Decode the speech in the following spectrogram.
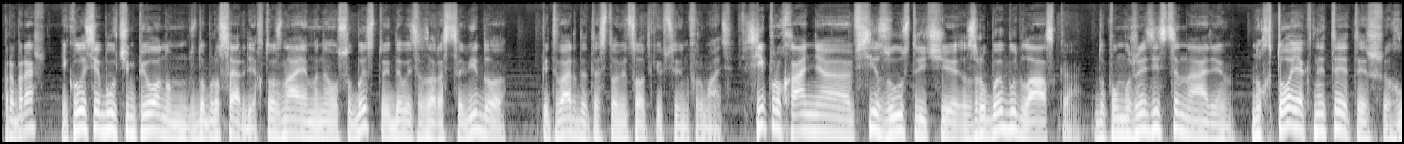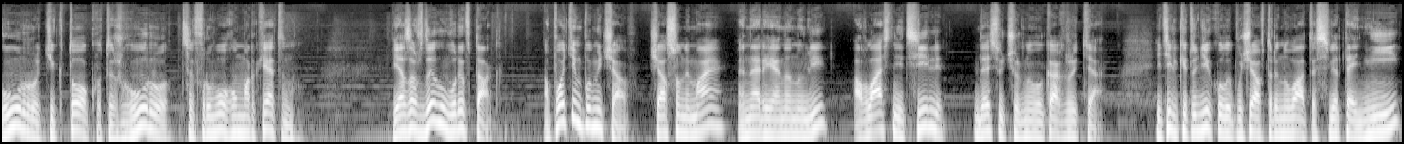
Прибереш? І колись я був чемпіоном з добросердя. Хто знає мене особисто і дивиться зараз це відео, підтвердити 100% цю інформацію. Всі прохання, всі зустрічі, зроби, будь ласка, допоможи зі сценарієм. Ну хто як не ти? Ти ж гуру Тіктоку, ти ж гуру цифрового маркетингу. Я завжди говорив так, а потім помічав: часу немає, енергія на нулі, а власні цілі десь у чорновиках життя. І тільки тоді, коли почав тренувати святе ні,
